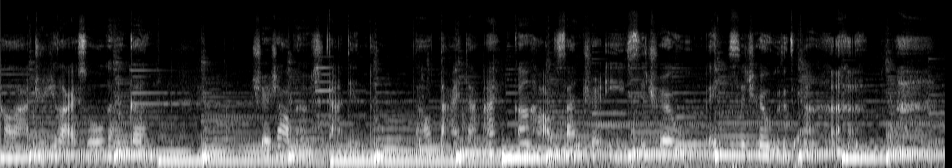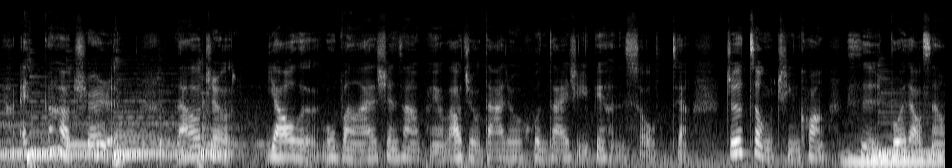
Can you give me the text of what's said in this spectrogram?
好啦，举例来说，我可能跟学校朋友一起打电动，然后打一打，哎，刚好三缺一，四缺五，哎，四缺五是怎样 刚好？缺人，然后就邀了我本来线上的朋友，然后结果大家就混在一起变很熟，这样就是这种情况是不会在我身上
